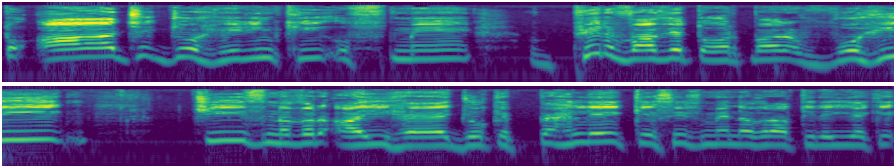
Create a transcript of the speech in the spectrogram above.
تو آج جو ہیرنگ تھی، اس میں پھر واضح طور پر وہی چیز نظر آئی ہے جو کہ پہلے کیسز میں نظر آتی رہی ہے کہ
